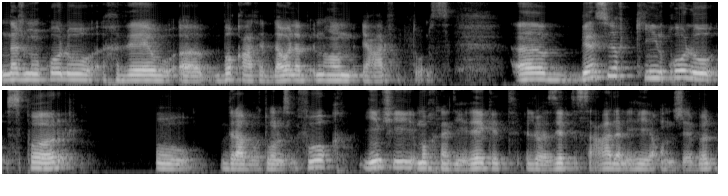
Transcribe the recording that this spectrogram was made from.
نجم نقولوا خذاو بقعة الدولة بأنهم يعرفوا بتونس. bien sûr كي نقولوا sport وضربوا تونس الفوق يمشي مخنا direct لوزيرة السعادة اللي هي أنس جابر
